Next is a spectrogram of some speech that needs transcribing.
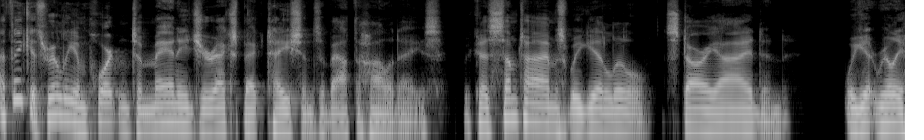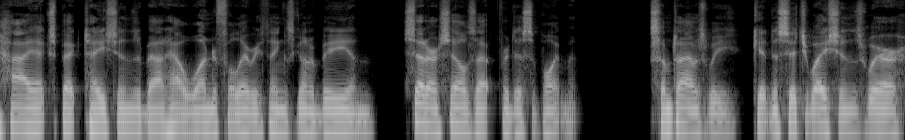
I think it's really important to manage your expectations about the holidays because sometimes we get a little starry eyed and we get really high expectations about how wonderful everything's going to be and set ourselves up for disappointment. Sometimes we get into situations where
